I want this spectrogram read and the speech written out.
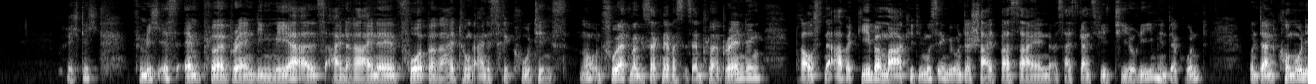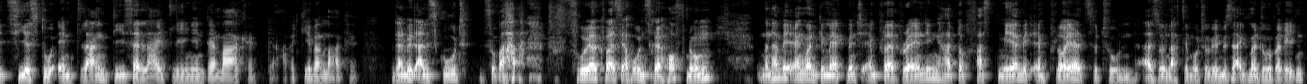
Richtig. Für mich ist Employer Branding mehr als eine reine Vorbereitung eines Recruitings. Ne? Und früher hat man gesagt, na, was ist Employer Branding? Brauchst eine Arbeitgebermarke, die muss irgendwie unterscheidbar sein. Das heißt ganz viel Theorie im Hintergrund. Und dann kommunizierst du entlang dieser Leitlinien der Marke, der Arbeitgebermarke. Und dann wird alles gut. So war früher quasi auch unsere Hoffnung. Und dann haben wir irgendwann gemerkt, Mensch, Employer Branding hat doch fast mehr mit Employer zu tun. Also nach dem Motto, wir müssen eigentlich mal darüber reden,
